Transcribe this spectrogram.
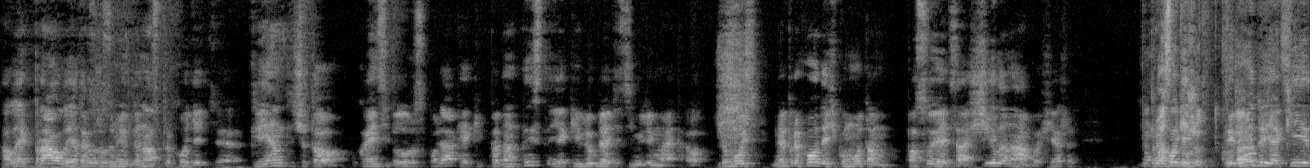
але, як правило, я так зрозумів, до нас приходять е, клієнти, чи то українці, білоруси, поляки, які педантисти, які люблять ці міліметри. От чомусь не приходить, кому там пасує ця щілина або ще щось. Ну, приходять дуже ті крута люди, які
